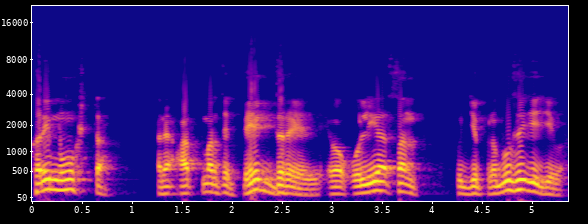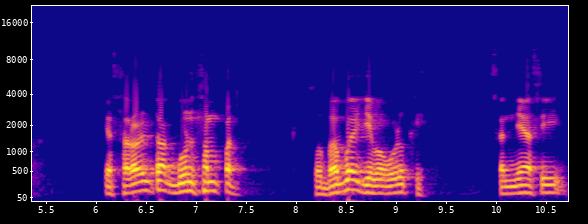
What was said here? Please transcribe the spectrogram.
ખરી મુમુક્ષતા અને આત્માર્થે ભેદ ધરેલ એવા ઓલિયા સંત પૂજ્ય પ્રભુસિંહજી જેવા કે સરળતા ગુણ સંપન્ન સ્વભાવભાઈ જેવા ઓળખે, સંન્યાસી,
